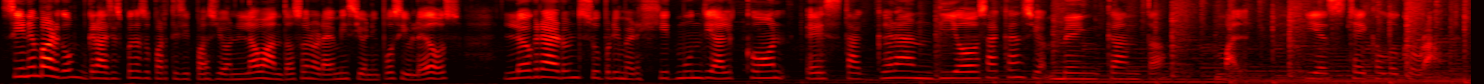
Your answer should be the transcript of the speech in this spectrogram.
Sin embargo, gracias pues a su participación en la banda sonora de Misión Imposible 2, lograron su primer hit mundial con esta grandiosa canción, me encanta mal, y es Take a Look Around.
